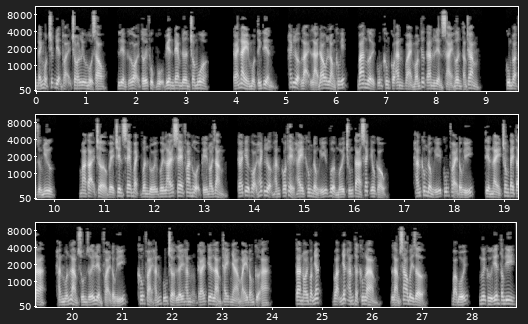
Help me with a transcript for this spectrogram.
đánh một chiếc điện thoại cho lưu hồ sau, liền cứ gọi tới phục vụ viên đem đơn cho mua. Cái này một tính tiền, hách lượng lại là đau lòng không ít, ba người cũng không có ăn vài món thức ăn liền xài hơn tám trăm. Cùng đoạt dường như mà tại trở về trên xe bạch vân đối với lái xe phan hội kế nói rằng, cái kia gọi hách lượng hắn có thể hay không đồng ý vừa mới chúng ta xét yêu cầu? Hắn không đồng ý cũng phải đồng ý, tiền này trong tay ta, hắn muốn làm xuống dưới liền phải đồng ý, không phải hắn cũng chờ lấy hắn cái kia làm thay nhà máy đóng cửa a. Ta nói vạn nhất vạn nhất hắn thật không làm làm sao bây giờ? Bà bối, ngươi cứ yên tâm đi,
